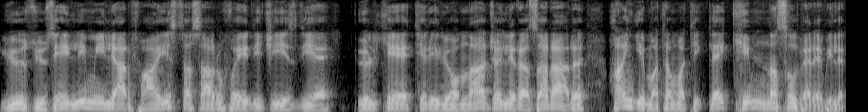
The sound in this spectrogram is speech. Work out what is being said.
100-150 milyar faiz tasarrufu edeceğiz diye ülkeye trilyonlarca lira zararı hangi matematikle kim nasıl verebilir?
